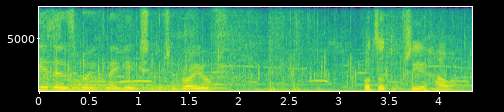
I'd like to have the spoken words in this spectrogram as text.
Jeden z moich największych przebojów. Po co tu przyjechałam?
